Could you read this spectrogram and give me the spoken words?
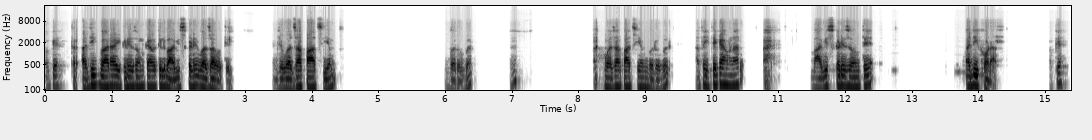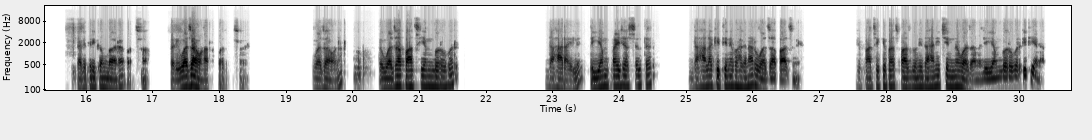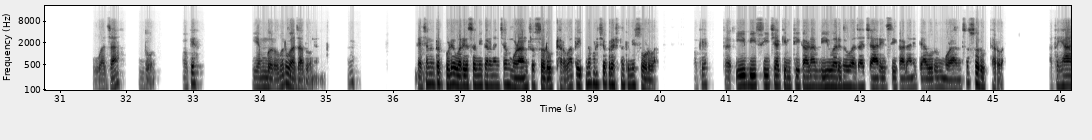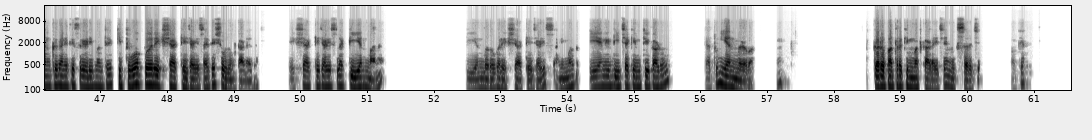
ओके तर अधिक बारा इकडे जाऊन काय होतील? बावीसकडे वजा होतील. म्हणजे वजा पाच यम बरोबर. वजा पाच यम बरोबर. आता इथे काय होणार? बावीसकडे जाऊन ते अधिक होणार. ओके? चारित्रिकम बारा पाच हा सॉरी वजा होणार. सॉरी वजा होणार. तर वजा पाच यम बरोबर दहा राहिले. तर यम पाहिजे असेल तर दहाला कितीने भागणार? वजा पाचने. म्हणजे पाच एके पाच पाच दोन्ही दहाने चिन्ह वजा. म्हणजे यम बरोबर किती येणार? वजा दोन. ओके? यम बरोबर वजा दोन येणार. त्याच्यानंतर पुढे वर्ग समीकरणांच्या मुळांचं स्वरूप ठरवा. तर इथनं पुढचे प्रश्न तुम्ही सोडवा. ओके? तर ई बी सीच्या किमती काढा बी वर्ग वजा चार ए सी काढा आणि त्यावरून मुळांचं स्वरूप ठरवा. आता ह्या अंकगणिती श्रेणीमध्ये कितवं पद एकशे अठ्ठेचाळीस आहे ते शोधून काढायचं. एकशे अठ्ठेचाळीस ला टी एन माना. टी एन बरोबर एकशे अठ्ठेचाळीस आणि मग ए आणि डी च्या किमती काढून त्यातून एन मिळवा. करपात्र किंमत काढायची आहे मिक्सरची. ओके?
